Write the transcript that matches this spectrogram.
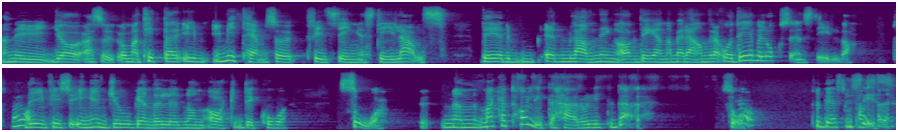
man är ju, jag, alltså, om man tittar i, i mitt hem så finns det ingen stil alls. Det är en blandning av det ena med det andra och det är väl också en stil då. Ja. Det finns ju ingen jugend eller någon art deco så. Men man kan ta lite här och lite där. Så. Ja för det som Precis. passar.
